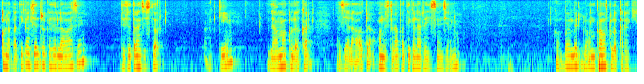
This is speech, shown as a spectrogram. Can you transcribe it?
con la patica del centro que es la base de este transistor aquí la vamos a colocar hacia la otra donde está la patica de la resistencia ¿no? como pueden ver lo podemos colocar aquí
